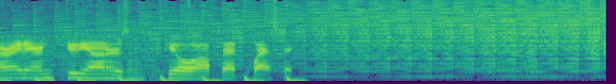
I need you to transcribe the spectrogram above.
All right, Aaron, do the honors and peel off that plastic.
